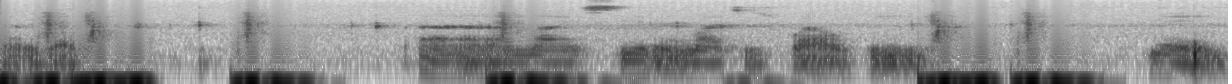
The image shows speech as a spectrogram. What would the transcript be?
There we go. Uh, my ceiling might as well be made.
